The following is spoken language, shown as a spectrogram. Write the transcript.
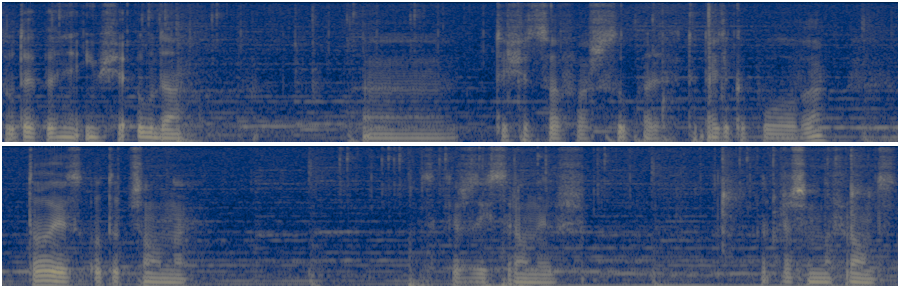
Tutaj pewnie im się uda. Eee, ty się cofasz, super. Ty daj tylko połowę. To jest otoczone z każdej strony już. Zapraszam na front.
